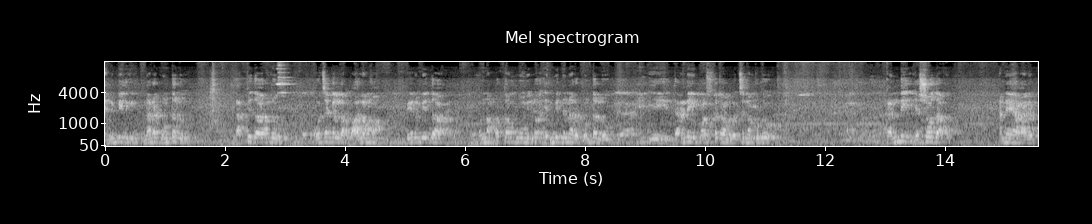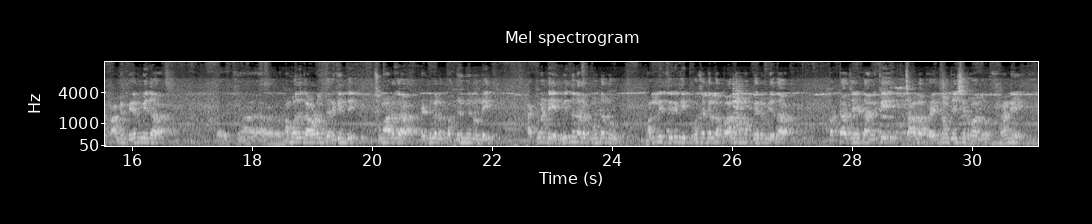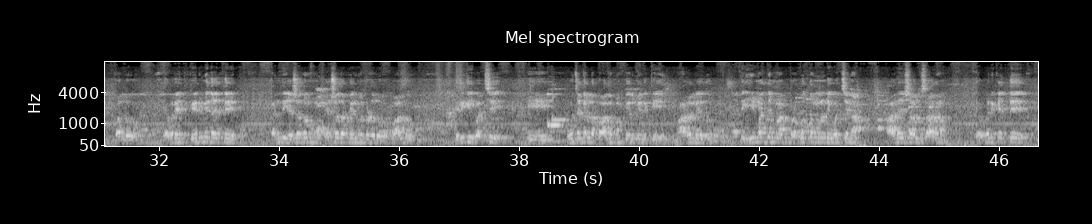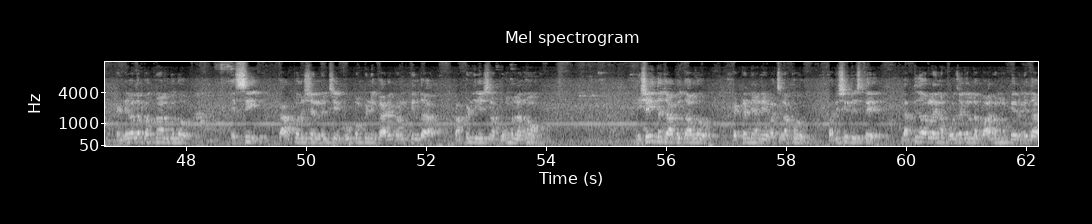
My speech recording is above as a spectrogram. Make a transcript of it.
ఎనిమిదిన్నర గుంటలు లబ్ధిదారులు పోచగల్ల బాలమ్మ పేరు మీద ఉన్న మొత్తం భూమిలో ఎనిమిదిన్నర గుంటలు ఈ ధరణి పుస్తకాలు వచ్చినప్పుడు కంది యశోద అనే ఆమె ఆమె పేరు మీద నమోదు కావడం జరిగింది. సుమారుగా రెండు వేల పద్దెనిమిది నుండి అటువంటి ఎనిమిదిన్నర గుంటలు మళ్ళీ తిరిగి పూచగల్ల బాలమ్మ పేరు మీద పట్టా చేయడానికి చాలా ప్రయత్నం చేసారు వాళ్ళు. కానీ వాళ్ళు ఎవరైతే పేరు మీద అయితే కంది యశోద యశోద పేరు మీద పడదో వాళ్ళు తిరిగి వచ్చి ఈ పూచగల్ల బాలమ్మ పేరు మీదకి మారలేదు. అయితే ఈ మధ్య మాకు ప్రభుత్వం నుండి వచ్చిన ఆదేశాలు సారం ఎవరికైతే రెండు వేల పద్నాలుగులో ఎస్సీ కార్పొరేషన్ నుంచి భూ పంపిణీ కార్యక్రమం కింద పంపిణీ చేసిన భూములను నిషేధిత జాబితాలో పెట్టండి అని వచ్చినప్పుడు పరిశీలిస్తే లబ్ధిదారులైన పోచగల్ల బాలమ్మ పేరు మీద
